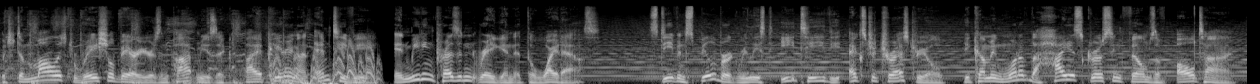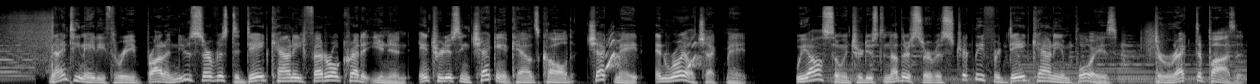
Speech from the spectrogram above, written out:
which demolished racial barriers in pop music by appearing on MTV and meeting President Reagan at the White House. Steven Spielberg released E.T. the Extraterrestrial, becoming one of the highest grossing films of all time. 1983 brought a new service to Dade County Federal Credit Union, introducing checking accounts called Checkmate and Royal Checkmate. We also introduced another service strictly for Dade County employees, Direct Deposit.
